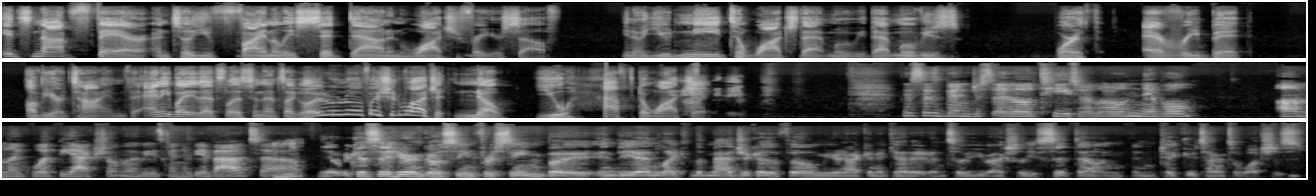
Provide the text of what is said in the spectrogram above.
it's not fair until you finally sit down and watch it for yourself. You know, you need to watch that movie. That movie's worth every bit of your time. For anybody that's listening that's like, I don't know if I should watch it. No, you have to watch it. This has been just a little teaser, a little nibble on like what the actual movie is going to be about. So Mhm. Yeah, we could sit here and go scene for scene, but in the end, like the magic of the film, you're not going to get it until you actually sit down and take your time to watch this.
